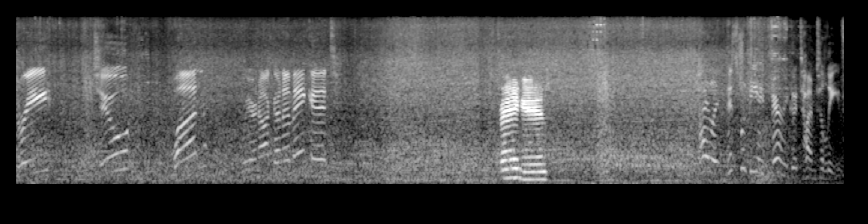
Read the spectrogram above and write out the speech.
three, two, one. We're not gonna make it. Reagan. Pilot, this would be a very good time to leave.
